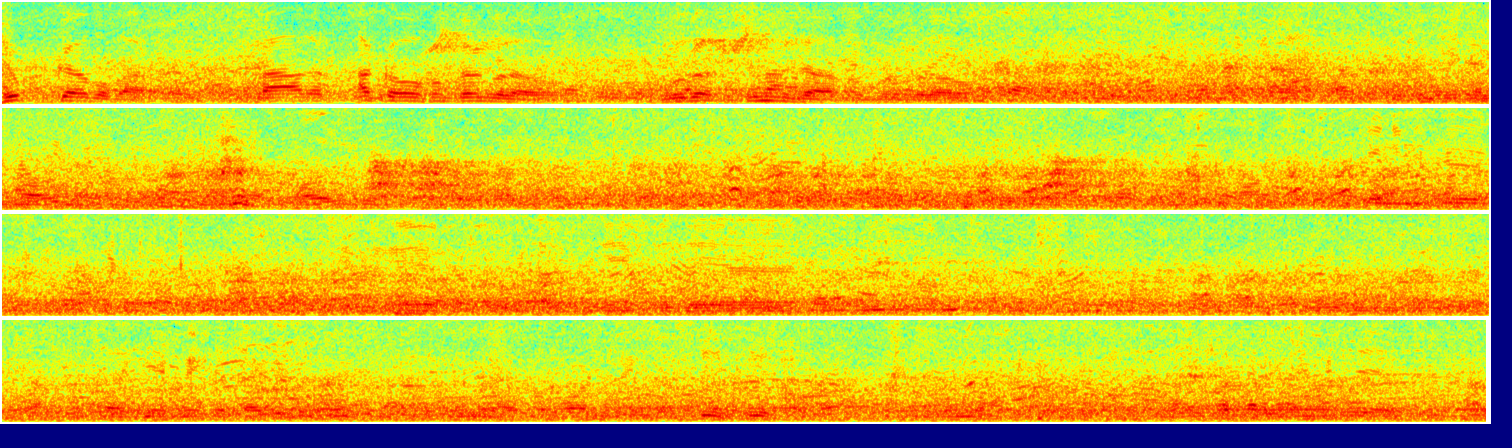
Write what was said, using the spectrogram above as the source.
Joep Kubbelbach. Vader Akko van Bungalow. Moeder Inza van Bungalow.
